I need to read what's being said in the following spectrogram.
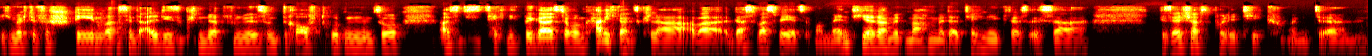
ich möchte verstehen, was hinter all diesen Knöpfen ist und draufdrücken und so. Also diese Technikbegeisterung habe ich ganz klar. Aber das, was wir jetzt im Moment hier damit machen mit der Technik, das ist ja... Äh, Gesellschaftspolitik. Und ähm,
